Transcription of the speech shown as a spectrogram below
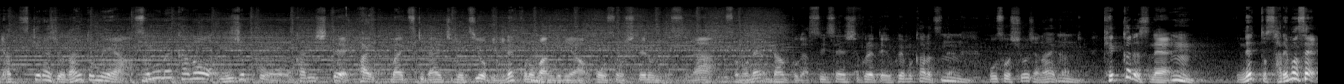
やっつけラジオナイトメア。その中の20分をお借りして、はい。毎月第一月曜日にねこの番組は放送してるんですが、そのねダンプが推薦してくれて FM カラツで放送しようじゃないかと、結果ですね、ネットされません。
